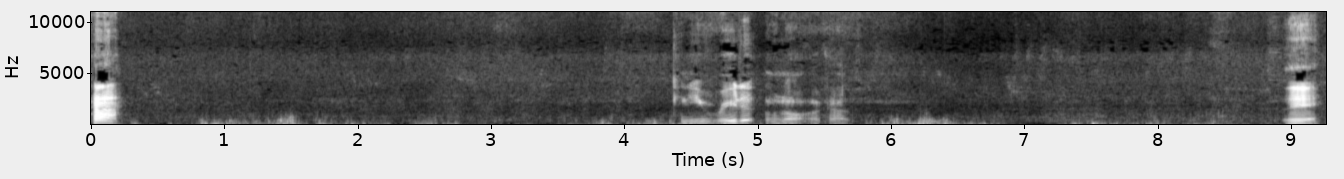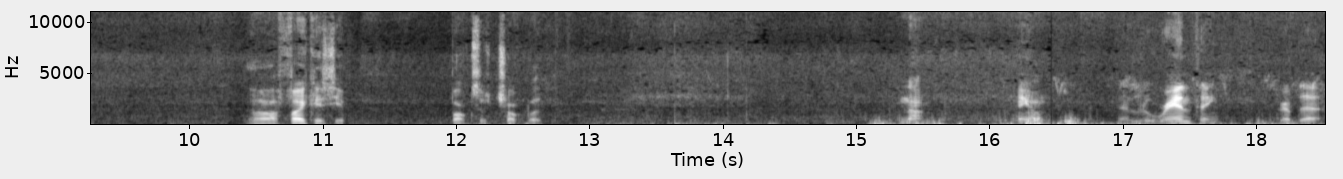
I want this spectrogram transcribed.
Huh. Can you not? I can't. There. Oh, focus, you box of chocolate. No. Hang on. That little round thing. Grab that.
